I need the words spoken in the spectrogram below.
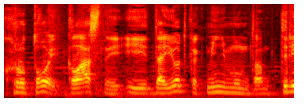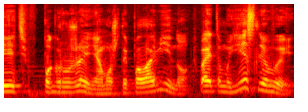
крутой, классный и дает как минимум там треть в погружении, а может и половину. Поэтому если вы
